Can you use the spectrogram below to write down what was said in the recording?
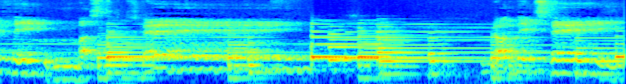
everything must stay. Nothing stays.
